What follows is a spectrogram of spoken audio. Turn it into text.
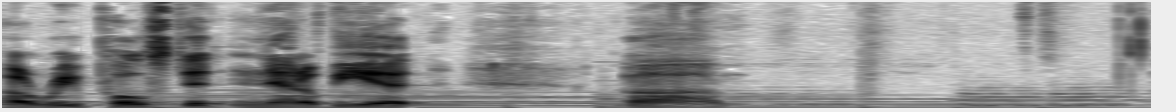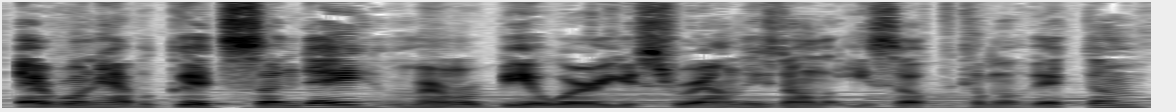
I'll repost it and that'll be it. Um, everyone have a good Sunday. Remember, be aware of your surroundings. Don't let yourself become a victim.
